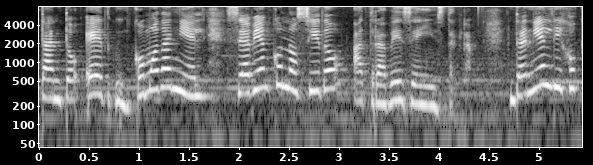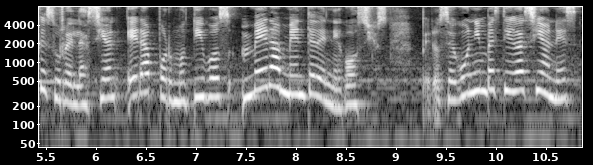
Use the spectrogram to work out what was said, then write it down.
Tanto Edwin como Daniel se habían conocido a través de Instagram. Daniel dijo que su relación era por motivos meramente de negocios, pero según investigaciones,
